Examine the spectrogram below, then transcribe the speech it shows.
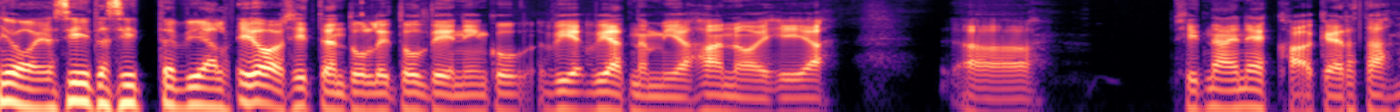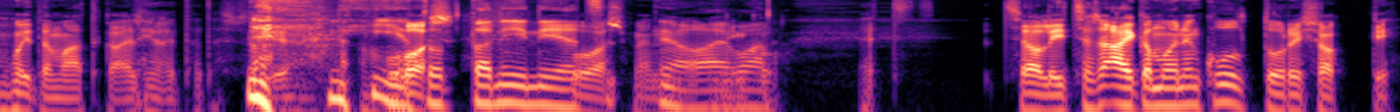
Joo, ja siitä sitten vielä. Joo, sitten tuli, tultiin niin kuin Vietnamia Hanoihin ja uh, sitten näin ekaa kertaa muita matkailijoita tässä. niin, vuosi, totta, niin, niin että, meni, joo, aivan. Niin kuin, että se oli itse asiassa aikamoinen kulttuurishokki.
